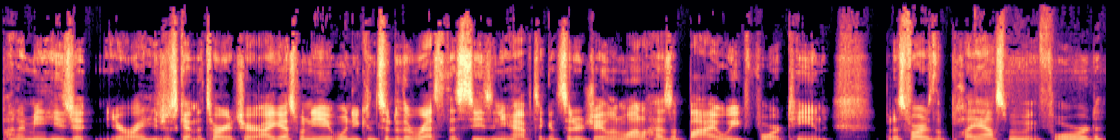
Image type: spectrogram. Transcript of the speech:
but I mean, he's just, you're right. He's just getting the target share. I guess when you when you consider the rest of the season, you have to consider Jaylen Waddle has a bye week 14. But as far as the playoffs moving forward,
